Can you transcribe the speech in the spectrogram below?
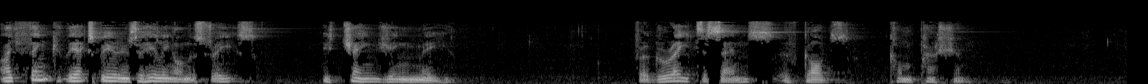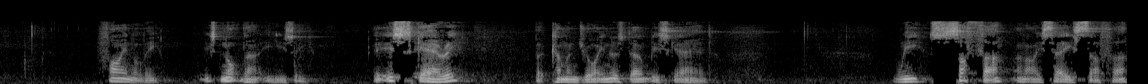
I think the experience of healing on the streets is changing me for a greater sense of God's compassion. Finally, it's not that easy. It is scary, but come and join us, don't be scared. We suffer, and I say suffer,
